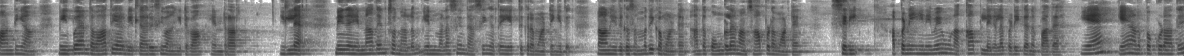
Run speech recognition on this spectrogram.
பாண்டியா நீ போய் அந்த வாத்தியார் வீட்டில் அரிசி வாங்கிட்டு வா என்றார். இல்லை நீங்கள் என்னதேன்னு சொன்னாலும் என் மனசு இந்த அசிங்கத்தை ஏற்றுக்கிற மாட்டேங்குது. நான் இதுக்கு சம்மதிக்க மாட்டேன். அந்த பொங்கலை நான் சாப்பிட மாட்டேன். சரி அப்போ நீ இனிமேல் உன் அக்கா பிள்ளைகளை படிக்க அனுப்பாத. ஏன்? ஏன் அனுப்பக்கூடாது?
